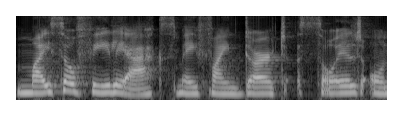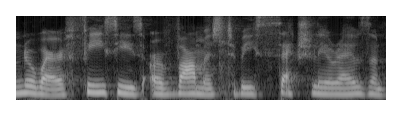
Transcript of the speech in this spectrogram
Mysophiliacs may find dirt, soiled underwear, feces, or vomit to be sexually arousing.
